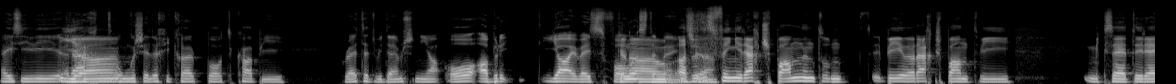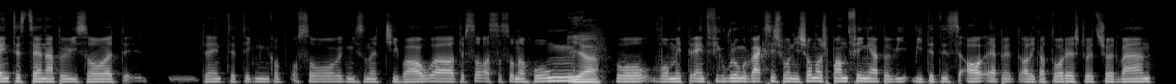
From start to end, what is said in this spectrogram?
haben sie wie Ja. recht unterschiedliche Körperbote gehabt. Bei Red Dead Redemption ja auch, aber ja, ich weiß voll, genau. was du meinst. Also ja. das finde ich recht spannend und ich bin auch recht gespannt, wie man sieht in der einen Szene eben, wie so der eine hat irgendwie, glaub, auch so, irgendwie so einen Chihuahua oder so, also so einen Hund, Ja, wo, wo mit der einen Figur unterwegs ist, wo ich schon noch spannend finde, eben, wie, wie das, eben Alligatoren hast du jetzt schon erwähnt,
